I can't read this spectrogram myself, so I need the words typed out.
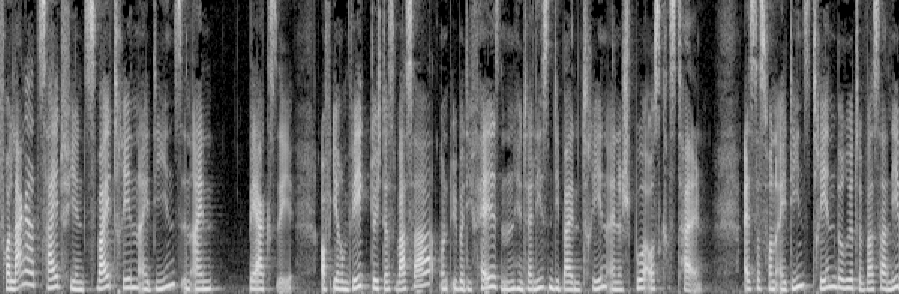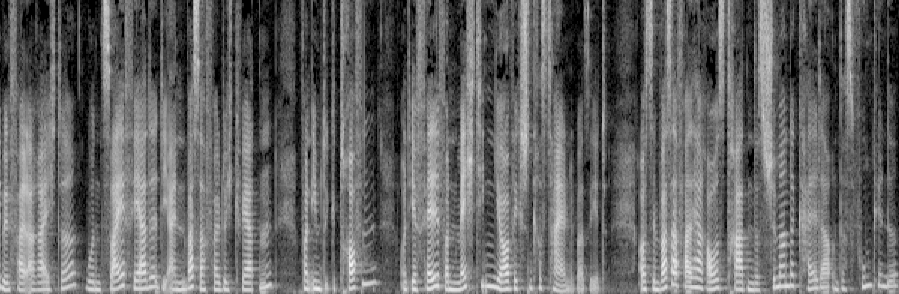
Vor langer Zeit fielen zwei Tränen Aidins in einen Bergsee. Auf ihrem Weg durch das Wasser und über die Felsen hinterließen die beiden Tränen eine Spur aus Kristallen. Als das von Aidins Tränen berührte Wasser Nebelfall erreichte, wurden zwei Pferde, die einen Wasserfall durchquerten, von ihm getroffen und ihr Fell von mächtigen jorvikschen Kristallen übersät. Aus dem Wasserfall heraus traten das schimmernde Kalda und das funkelnde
